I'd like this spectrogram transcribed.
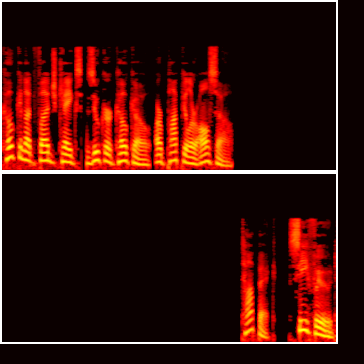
Coconut fudge cakes, zukar cocoa, are popular also. Seafood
